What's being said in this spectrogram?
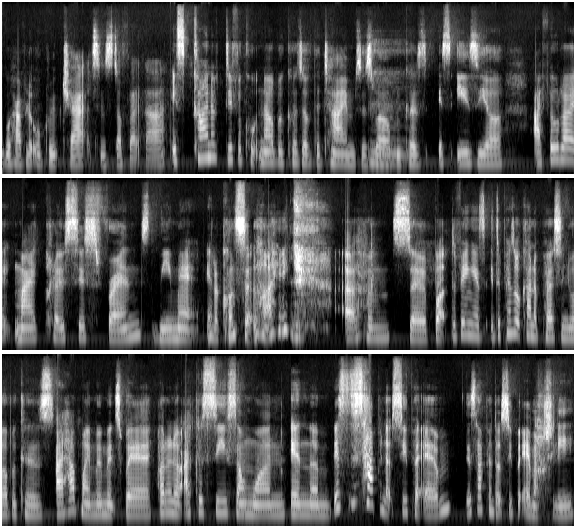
people have little group chats and stuff like that. It's kind of difficult now because of the times as well, because it's easier. I feel like my closest friends we met in a concert line. um, so, but the thing is, it depends what kind of person you are because I have my moments where I don't know. I could see someone in um. This this happened at Super M. This happened at Super M actually.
